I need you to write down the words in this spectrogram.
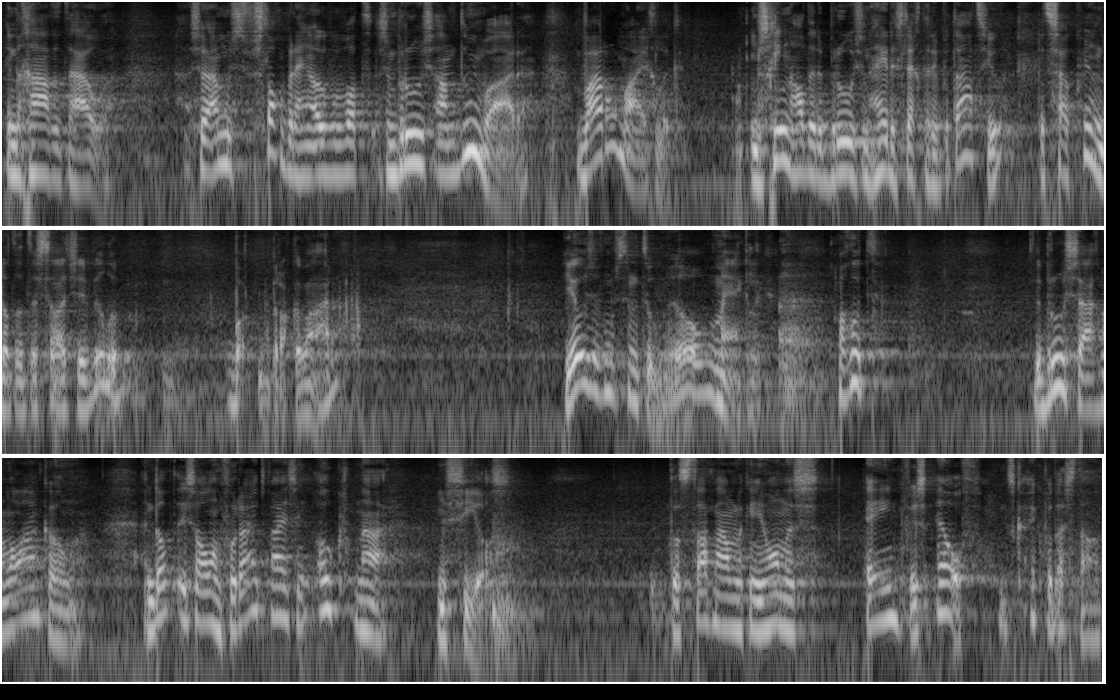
in de gaten te houden. Zo, hij moest verslag brengen over wat zijn broers aan het doen waren. Waarom eigenlijk? Misschien hadden de broers een hele slechte reputatie hoor. Dat zou kunnen dat het een stelletje wilde brakken waren. Jozef moest er naartoe, heel opmerkelijk. Maar goed, de broers zagen hem al aankomen. En dat is al een vooruitwijzing ook naar Messias. Dat staat namelijk in Johannes 1 vers 11. Eens kijken wat daar staat.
